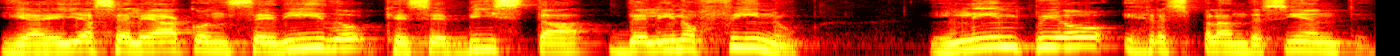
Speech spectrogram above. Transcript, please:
y a ella se le ha concedido que se vista de lino fino, limpio y resplandeciente,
